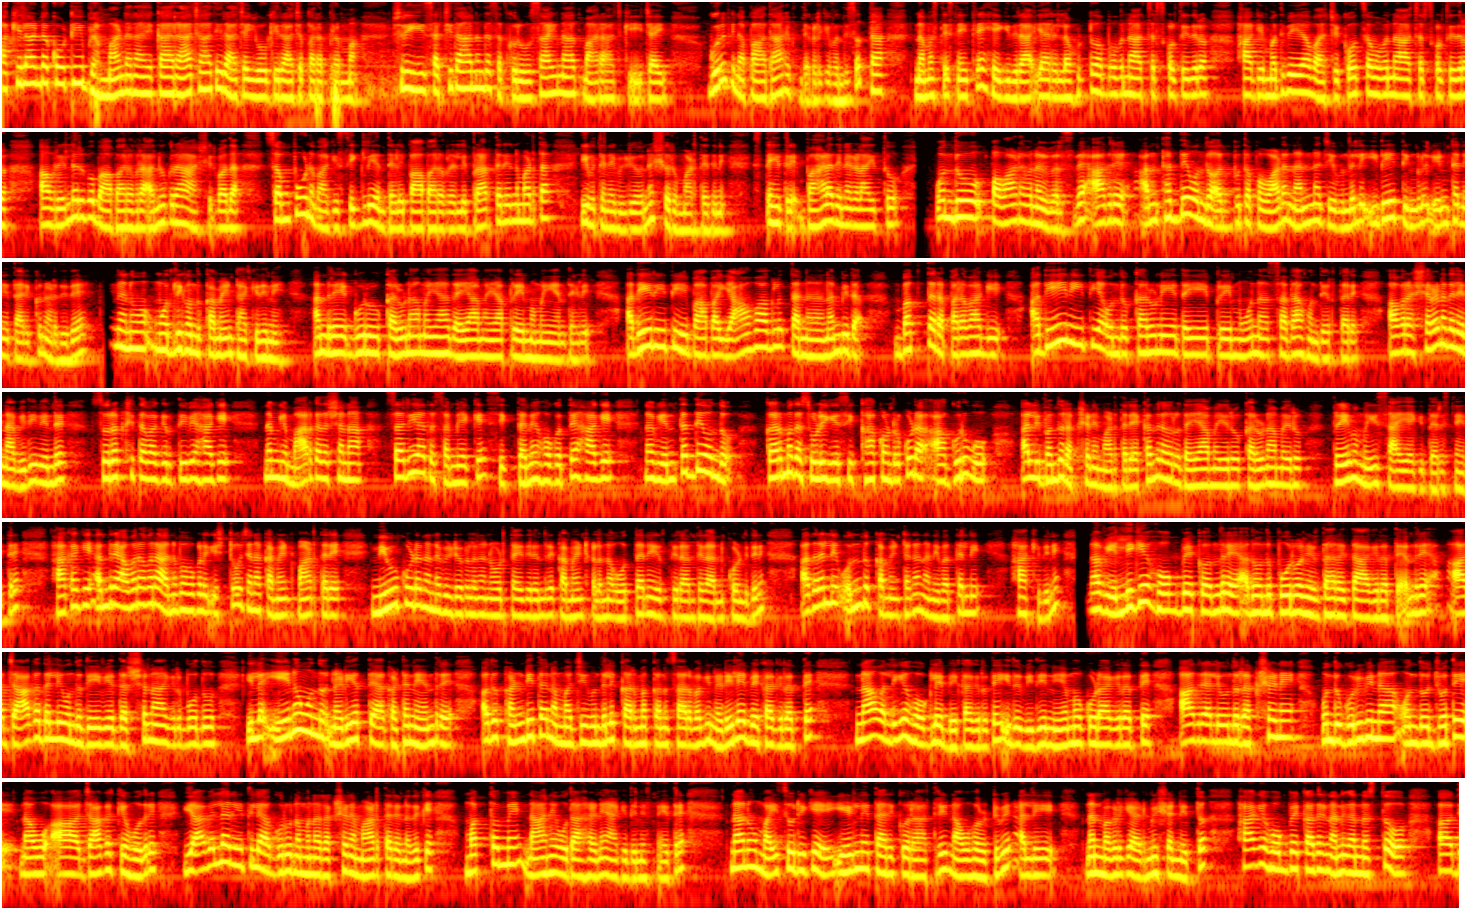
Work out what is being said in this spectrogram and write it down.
ಅಖಿಲಾಂಡಕೋಟಿ ಬ್ರಹ್ಮಾಂಡ ನಾಯಕ ರಾಜಾದಿರಾಜ ಯೋಗಿರಾಜ ಪರಬ್ರಹ್ಮ ಶ್ರೀ ಸಚ್ಚಿದಾನಂದ ಸದ್ಗುರು ಸಾಯಿನಾಥ್ ಮಹಾರಾಜ್ ಕಿ ಜೈ. ಗುರುವಿನ ಪಾದಾರವಿಂದಗಳಿಗೆ ವಂದಿಸುತ್ತಾ, ನಮಸ್ತೆ ಸ್ನೇಹಿತರೆ, ಹೇಗಿದ್ದೀರಾ? ಯಾರೆಲ್ಲ ಹುಟ್ಟುಹಬ್ಬವನ್ನು ಆಚರಿಸ್ಕೊಳ್ತಿದ್ದೀರೋ ಹಾಗೆ ಮದುವೆಯ ವಾರ್ಷಿಕೋತ್ಸವವನ್ನು ಆಚರಿಸ್ಕೊಳ್ತಿದ್ದೀರೋ ಅವರೆಲ್ಲರಿಗೂ ಬಾಬಾರವರ ಅನುಗ್ರಹ, ಆಶೀರ್ವಾದ ಸಂಪೂರ್ಣವಾಗಿ ಸಿಗಲಿ ಅಂತೇಳಿ ಬಾಬಾರವರಲ್ಲಿ ಪ್ರಾರ್ಥನೆಯನ್ನು ಮಾಡ್ತಾ ಇವತ್ತಿನ ವಿಡಿಯೋನ ಶುರು ಮಾಡ್ತಾ ಇದ್ದೀನಿ. ಸ್ನೇಹಿತರೆ, ಬಹಳ ದಿನಗಳಾಯಿತು. ಒಂದು ಪವಾಡವನ್ನು ವಿವರಿಸಿದೆ. ಆದರೆ ಅಂಥದ್ದೇ ಒಂದು ಅದ್ಭುತ ಪವಾಡ ನನ್ನ ಜೀವನದಲ್ಲಿ ಇದೇ ತಿಂಗಳು ಎಂಟನೇ ತಾರೀಕು ನಡೆದಿದೆ. ನಾನು ಮೊದಲಿಗೆ ಒಂದು ಕಮೆಂಟ್ ಹಾಕಿದ್ದೀನಿ. ಅಂದರೆ, ಗುರು, ಕರುಣಾಮಯ, ದಯಾಮಯ, ಪ್ರೇಮಮಯ ಅಂತ ಹೇಳಿ. ಅದೇ ರೀತಿ ಬಾಬಾ ಯಾವಾಗಲೂ ತನ್ನನ್ನು ನಂಬಿದ ಭಕ್ತರ ಪರವಾಗಿ ಅದೇ ರೀತಿಯ ಒಂದು ಕರುಣೆ, ದಯೆ, ಪ್ರೇಮವನ್ನು ಸದಾ ಹೊಂದಿರ್ತಾರೆ. ಅವರ ಶರಣದಲ್ಲಿ ನಾವಿದ್ದೀವಿ ಅಂದರೆ ಸುರಕ್ಷಿತವಾಗಿರ್ತೀವಿ. ಹಾಗೆ ನಮಗೆ ಮಾರ್ಗದರ್ಶನ ಸರಿಯಾದ ಸಮಯಕ್ಕೆ ಸಿಗ್ತಾನೆ ಹೋಗುತ್ತೆ. ಹಾಗೆ ನಾವು ಎಂಥದ್ದೇ ಒಂದು ಕರ್ಮದ ಸುಳಿಗೆ ಸಿಕ್ಕಾಕೊಂಡ್ರೂ ಕೂಡ ಆ ಗುರುವು ಅಲ್ಲಿ ಬಂದು ರಕ್ಷಣೆ ಮಾಡ್ತಾರೆ. ಯಾಕಂದರೆ ಅವರು ದಯಾಮಯರು, ಕರುಣಾಮಯರು, ಪ್ರೇಮಮಯಿ ಸಾಯಿಯಾಗಿದ್ದಾರೆ ಸ್ನೇಹಿತರೆ. ಹಾಗಾಗಿ ಅಂದರೆ ಅವರವರ ಅನುಭವಗಳಿಗೆ ಎಷ್ಟೋ ಜನ ಕಮೆಂಟ್ ಮಾಡ್ತಾರೆ. ನೀವು ಕೂಡ ನನ್ನ ವಿಡಿಯೋಗಳನ್ನು ನೋಡ್ತಾ ಇದ್ದೀರಿ ಅಂದರೆ ಕಮೆಂಟ್ಗಳನ್ನು ಓದ್ತಾನೆ ಇರ್ತೀರಾ ಅಂತೇಳಿ ಅಂದ್ಕೊಂಡಿದ್ದೀನಿ ಅದರಲ್ಲಿ ಒಂದು ಕಮೆಂಟನ್ನು ನಾನು ಇವತ್ತಲ್ಲಿ ಹಾಕಿದ್ದೀನಿ. ನಾವು ಎಲ್ಲಿಗೆ ಹೋಗಬೇಕು ಅಂದರೆ ಅದೊಂದು ಪೂರ್ವ ನಿರ್ಧಾರಿತ ಆಗಿರುತ್ತೆ. ಅಂದರೆ ಆ ಜಾಗದಲ್ಲಿ ಒಂದು ದೇವಿಯ ದರ್ಶನ ಆಗಿರ್ಬೋದು, ಇಲ್ಲ ಏನೋ ಒಂದು ನಡೆಯುತ್ತೆ ಆ ಘಟನೆ ಅಂದರೆ ಅದು ಖಂಡಿತ ನಮ್ಮ ಜೀವನದಲ್ಲಿ ಕರ್ಮಕ್ಕನುಸಾರವಾಗಿ ನಡೀಲೇಬೇಕಾಗಿರುತ್ತೆ. ನಾವು ಅಲ್ಲಿಗೆ ಹೋಗಲೇಬೇಕಾಗಿರುತ್ತೆ. ಇದು ವಿಧಿ ನಿಯಮ ಕೂಡ ಆಗಿರುತ್ತೆ. ಆದರೆ ಅಲ್ಲಿ ಒಂದು ರಕ್ಷಣೆ, ಒಂದು ಗುರುವಿನ ಒಂದು ಜೊತೆ ನಾವು ಆ ಜಾಗಕ್ಕೆ ಹೋದರೆ ಯಾವೆಲ್ಲ ರೀತಿಯಲ್ಲಿ ಆ ಗುರು ನಮ್ಮನ್ನು ರಕ್ಷಣೆ ಮಾಡ್ತಾರೆ ಅನ್ನೋದಕ್ಕೆ ಮತ್ತೊಮ್ಮೆ ನಾನೇ ಉದಾಹರಣೆ ಆಗಿದ್ದೀನಿ ಸ್ನೇಹಿತರೆ. ನಾನು ಮೈಸೂರಿಗೆ ಏಳನೇ ತಾರೀಕು ರಾತ್ರಿ ನಾವು ಹೊರಟಿವಿ. ಅಲ್ಲಿ ನನ್ನ ಮಗಳಿಗೆ ಅಡ್ಮಿಷನ್ ಇತ್ತು. ಹಾಗೆ ಹೋಗಬೇಕಾದ್ರೆ ನನಗನ್ನಿಸ್ತು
